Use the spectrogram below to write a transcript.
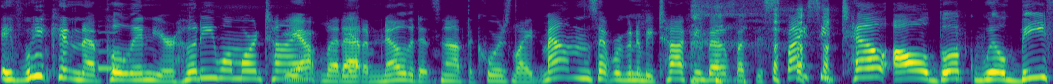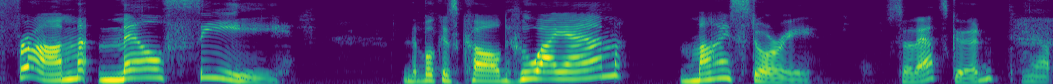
if we can uh, pull in your hoodie one more time, Yep, let yep. Adam know that it's not the Coors Light Mountains that we're going to be talking about, but the Spicy Tell All book will be from Mel C. The book is called Who I Am, My Story. So that's good. Yep.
